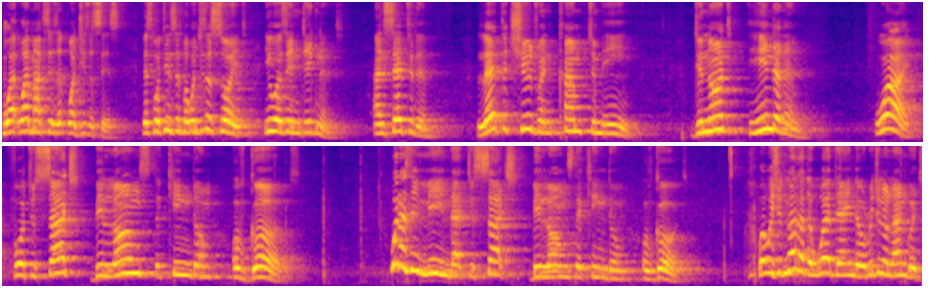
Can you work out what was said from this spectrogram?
What, what Mark says, what Jesus says. Verse 14 says, But when Jesus saw it, he was indignant and said to them, Let the children come to me. Do not hinder them. Why? For to such belongs the kingdom of God. What does it mean that to such belongs the kingdom of God. Well, we should know that the word there in the original language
